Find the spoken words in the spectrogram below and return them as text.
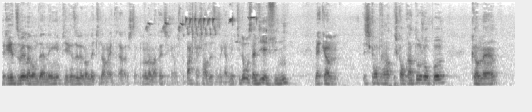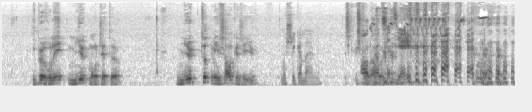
réduire le nombre d'années puis réduire le nombre de kilométrage. t'sais. Moi dans ma tête, c'est comme je peux pas acheter un char de 250 000 kilos, sa vie est finie. Mais comme je comprends je comprends toujours pas comment il peut rouler mieux que mon Jetta, mieux que tous mes chars que j'ai eu. Moi, je sais comment. là. Je, je comprends pas.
